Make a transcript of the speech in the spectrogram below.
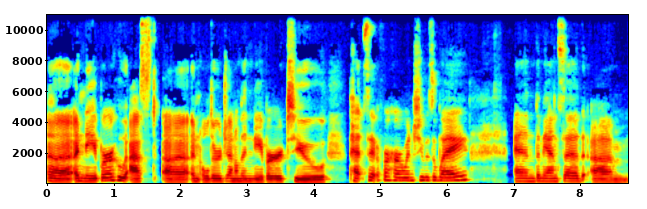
uh, a neighbor who asked uh, an older gentleman neighbor to pet sit for her when she was away, and the man said, um,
